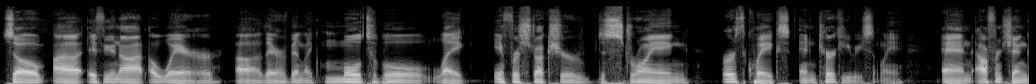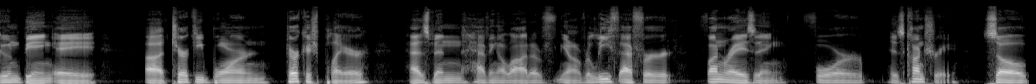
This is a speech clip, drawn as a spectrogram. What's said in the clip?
So uh, if you're not aware, uh, there have been like multiple like infrastructure destroying earthquakes in Turkey recently, and Alperen Sengun being a Turkey-born Turkish player has been having a lot of you know relief effort fundraising for his country. So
